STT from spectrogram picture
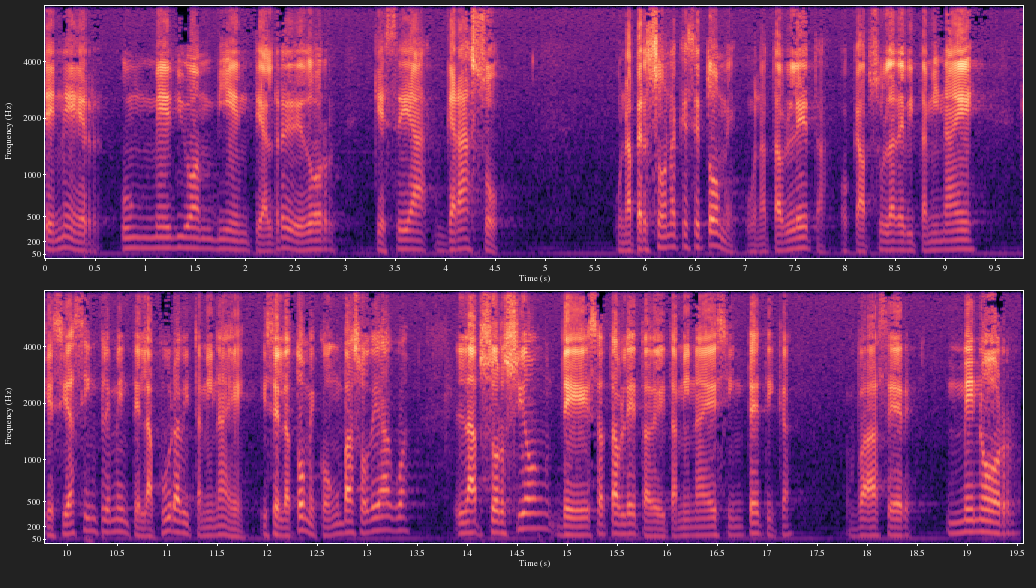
tener un medio ambiente alrededor que sea graso. Una persona que se tome una tableta o cápsula de vitamina E, que sea simplemente la pura vitamina E, y se la tome con un vaso de agua, la absorción de esa tableta de vitamina E sintética va a ser menor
